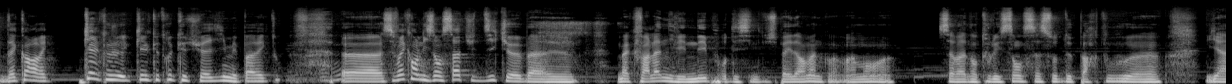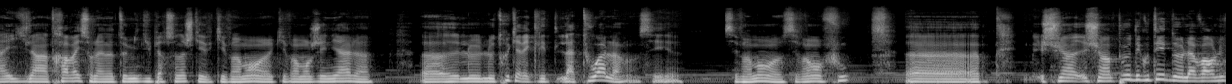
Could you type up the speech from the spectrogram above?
d'accord avec quelques quelques trucs que tu as dit, mais pas avec tout. Euh, c'est vrai qu'en lisant ça, tu te dis que bah, euh, McFarlane, il est né pour dessiner du Spider-Man, quoi. Vraiment, euh, ça va dans tous les sens, ça saute de partout. euh, il a, il a un travail sur l'anatomie du personnage qui est, vraiment, euh, qui est vraiment génial. Euh, le, le truc avec les- la toile, hein, c'est, c'est vraiment, euh, c'est vraiment fou. Euh, je suis, un, je suis un peu dégoûté de l'avoir lu.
